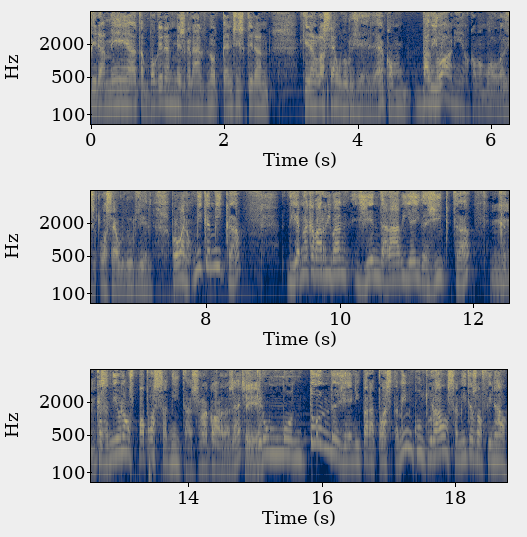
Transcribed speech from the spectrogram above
Peramea, tampoc eren més grans, no et pensis que eren, que eren la seu d'Urgell, eh? Com Babilònia, com a molt, la, la seu d'Urgell. Però, bueno, mica mica, diguem-ne que va arribant gent d'Aràbia i d'Egipte que, que se'n diuen els pobles semites, recordes, eh? Sí. Que era un muntó de gent i per aplastament cultural els semites al final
